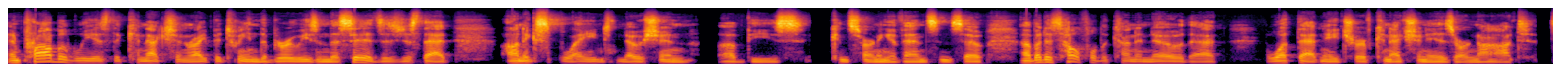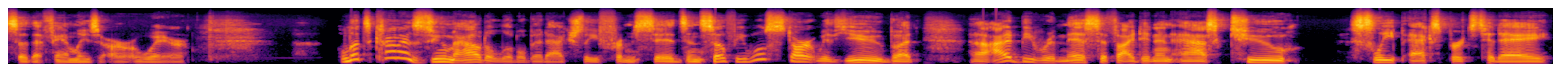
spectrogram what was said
and probably is the connection right between the BRUEs and the SIDS is just that unexplained notion of these concerning events. And so, uh, but it's helpful to kind of know that what that nature of connection is or not so that families are aware. Let's kind of zoom out a little bit actually from SIDS. And Sophie, we'll start with you, but uh, I'd be remiss if I didn't ask two sleep experts today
